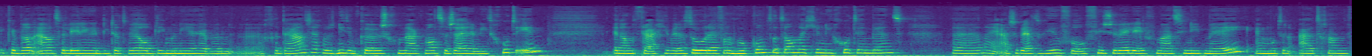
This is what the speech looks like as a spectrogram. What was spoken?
Ik heb wel een aantal leerlingen die dat wel op die manier hebben uh, gedaan. Zeg. Dus niet een keuze gemaakt, want ze zijn er niet goed in. En dan vraag je wel eens door van hoe komt het dan dat je er niet goed in bent? Uh, nou ja, ze krijgen ook heel veel visuele informatie niet mee. En moeten uitgaan,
